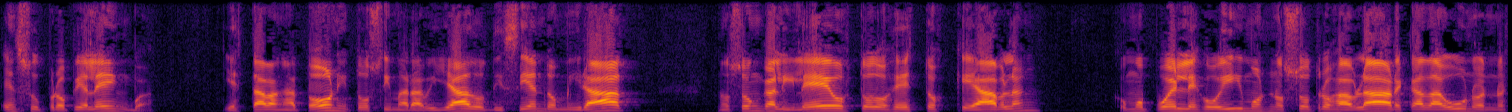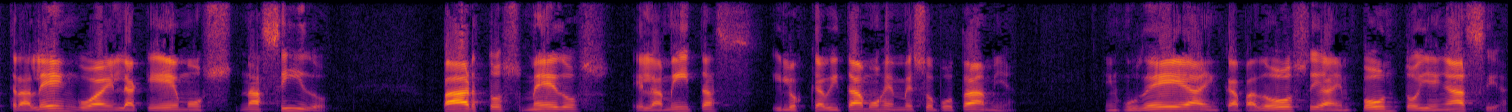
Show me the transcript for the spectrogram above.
en su propia lengua. Y estaban atónitos y maravillados, diciendo, mirad, ¿no son galileos todos estos que hablan? ¿Cómo pues les oímos nosotros hablar cada uno en nuestra lengua en la que hemos nacido? Partos, medos, elamitas y los que habitamos en Mesopotamia, en Judea, en Capadocia, en Ponto y en Asia,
